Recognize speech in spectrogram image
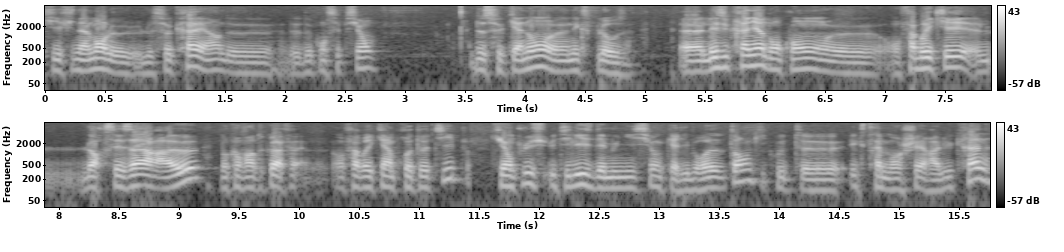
qui est finalement le, secret hein, de, conception, de ce canon euh, n'explose. Euh, les Ukrainiens donc euh, ont, fabriqué leur César à eux, donc enfin en tout cas ont fabriqué un prototype qui en plus utilise des munitions calibre temps qui coûtent extrêmement cher à l'Ukraine.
